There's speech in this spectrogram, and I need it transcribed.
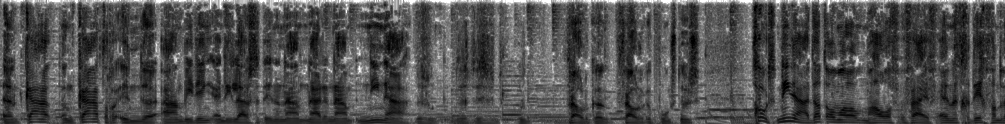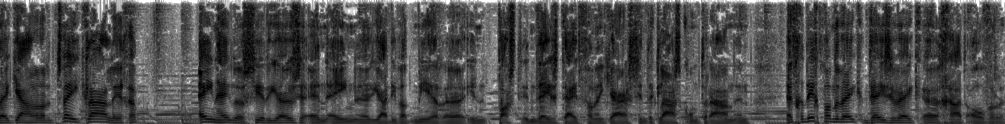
een, ka- een kater in de aanbieding... en die luistert in de naam, naar de naam Nina. Dus, dus, dus een vrouwelijke, vrouwelijke poes dus. Goed, Nina, dat allemaal om half vijf. En het gedicht van de week, ja, we hadden er twee klaar liggen. Eén hele serieuze en één eh, ja, die wat meer eh, in, past in deze tijd van het jaar. Sinterklaas komt eraan. En het gedicht van de week deze week eh, gaat over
